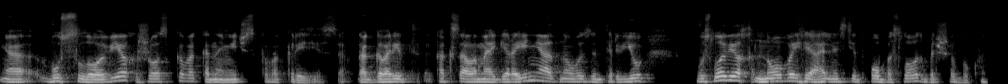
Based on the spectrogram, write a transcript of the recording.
э, в условиях жесткого экономического кризиса. Как говорит, как стала моя героиня одного из интервью, в условиях новой реальности, оба слова с большой буквы.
